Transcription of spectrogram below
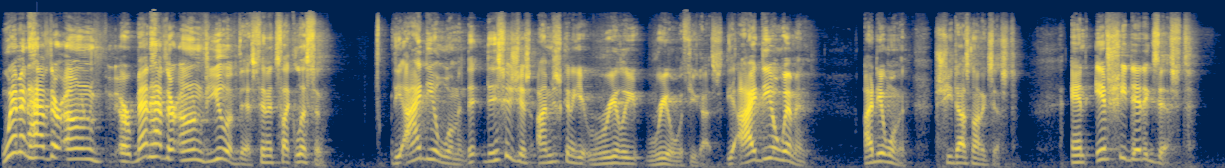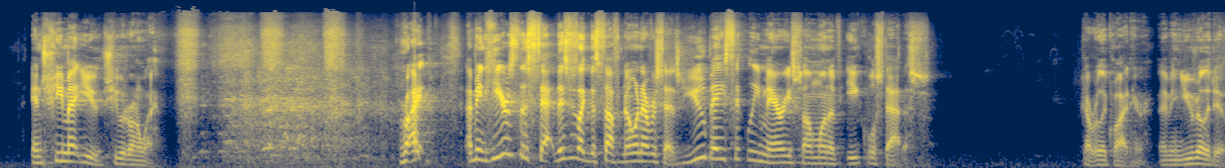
Women have their own, or men have their own view of this. And it's like, listen, the ideal woman, this is just, I'm just gonna get really real with you guys. The ideal woman, ideal woman, she does not exist. And if she did exist and she met you, she would run away. Right? I mean, here's the set. This is like the stuff no one ever says. You basically marry someone of equal status. Got really quiet here. I mean, you really do.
